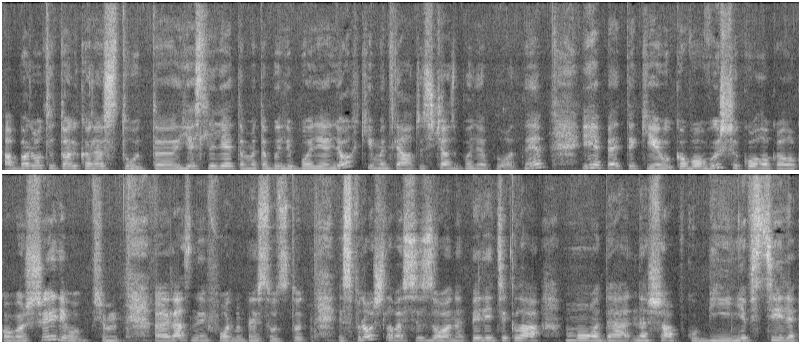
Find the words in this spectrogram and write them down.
обороты только растут. Если летом это были более легкие материалы, то сейчас более плотные. И опять-таки, у кого выше колокол, у кого шире, в общем, разные формы присутствуют. Из прошлого сезона перетекла мода на шапку бини в стиле,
